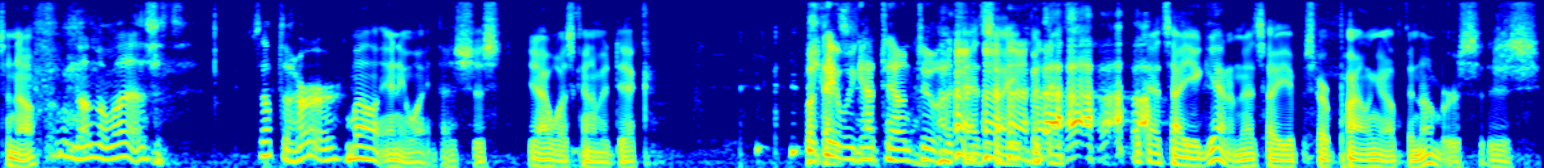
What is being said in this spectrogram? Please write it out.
it's enough. Well, nonetheless, it's, it's up to her. Well, anyway, that's just yeah, I was kind of a dick. But Okay, we got down to but it. that's how you, but that's, but that's how you get them. That's how you start piling up the numbers. Is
